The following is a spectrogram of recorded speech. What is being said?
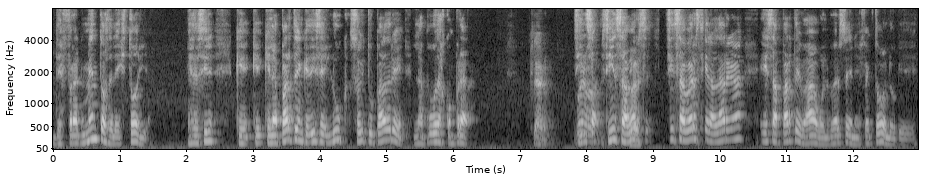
de fragmentos de la historia. Es decir, que, la parte en que dice Luke, soy tu padre, la puedas comprar. Claro. Sin, saber, sin saber si a la larga esa parte va a volverse en efecto lo que,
